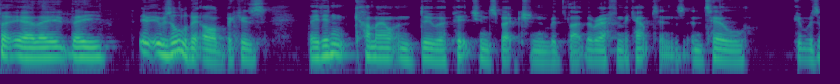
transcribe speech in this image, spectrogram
but yeah, they they it, it was all a bit odd because they didn't come out and do a pitch inspection with like the ref and the captains until it was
